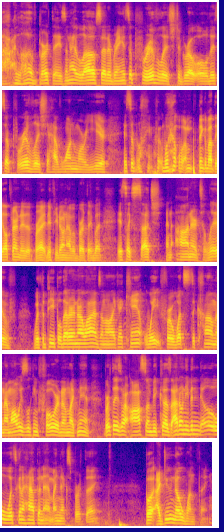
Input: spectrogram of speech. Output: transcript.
Ah, I love birthdays and I love celebrating. It's a privilege to grow old. It's a privilege to have one more year it's a think about the alternative, right? If you don't have a birthday, but it's like such an honor to live with the people that are in our lives, and I'm like, I can't wait for what's to come, and I'm always looking forward. And I'm like, man, birthdays are awesome because I don't even know what's gonna happen at my next birthday, but I do know one thing,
